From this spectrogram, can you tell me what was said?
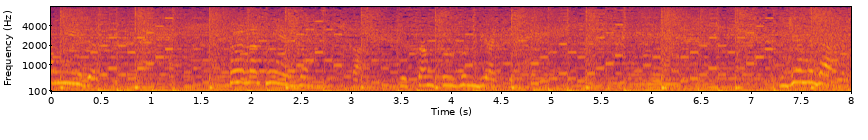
tam nie idę. To jednak nie jest zombiaka. Jest tam są zombiaki. Idziemy dalej.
